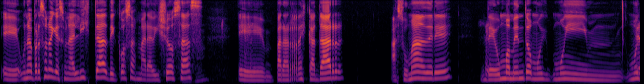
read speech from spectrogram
eh, una persona que es una lista de cosas maravillosas eh, para rescatar a su madre de un momento muy muy muy,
